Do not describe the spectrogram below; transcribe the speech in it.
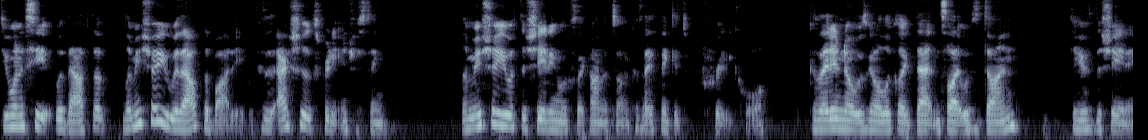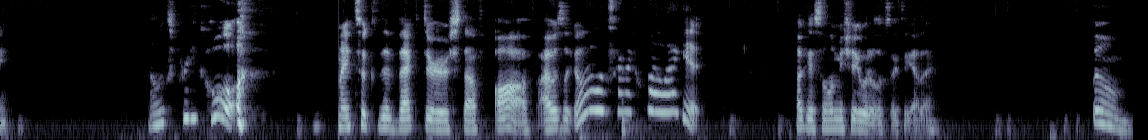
Do you want to see it without the... Let me show you without the body because it actually looks pretty interesting. Let me show you what the shading looks like on its own because I think it's pretty cool. Because I didn't know it was going to look like that until it was done. So here's the shading. That looks pretty cool. when I took the vector stuff off, I was like, oh, that looks kind of cool. I like it. Okay, so let me show you what it looks like together. Boom.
